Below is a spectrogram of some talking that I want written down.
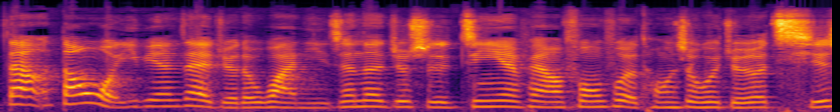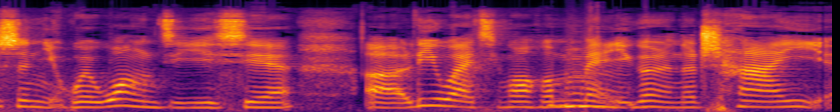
当当我一边在觉得哇，你真的就是经验非常丰富的同时，会觉得其实你会忘记一些呃例外情况和每一个人的差。差异，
